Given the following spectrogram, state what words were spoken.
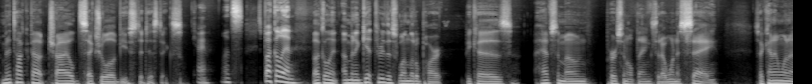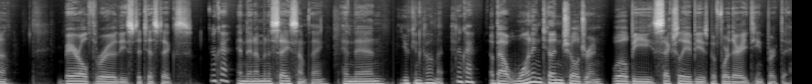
I'm going to talk about child sexual abuse statistics. Okay, let's, let's buckle in. Buckle in. I'm going to get through this one little part because I have some own personal things that I want to say. So I kind of want to barrel through these statistics Okay. and then I'm going to say something and then you can comment. Okay. About one in 10 children will be sexually abused before their 18th birthday.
